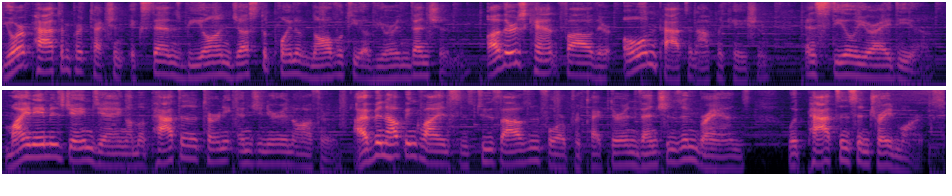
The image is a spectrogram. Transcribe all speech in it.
your patent protection extends beyond just the point of novelty of your invention. Others can't file their own patent application and steal your idea. My name is James Yang. I'm a patent attorney, engineer, and author. I've been helping clients since 2004 protect their inventions and brands with patents and trademarks.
